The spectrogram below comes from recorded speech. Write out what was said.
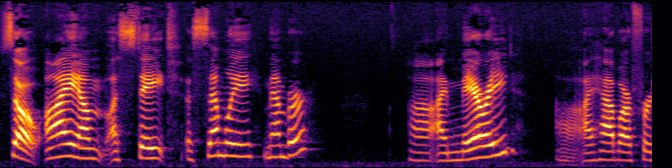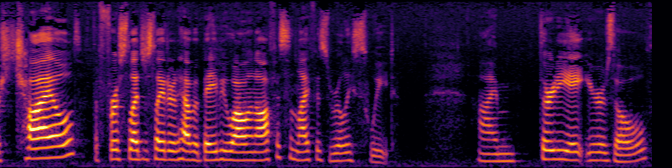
So, I am a state assembly member. Uh, I'm married. Uh, I have our first child, the first legislator to have a baby while in office, and life is really sweet. I'm 38 years old.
